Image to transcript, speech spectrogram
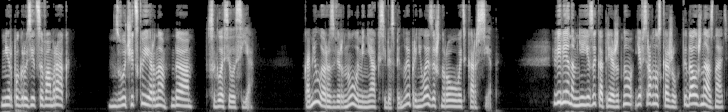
Мир погрузится во мрак. Звучит скверно, да, согласилась я. Камила развернула меня к себе спиной и принялась зашнуровывать корсет. «Велена мне язык отрежет, но я все равно скажу, ты должна знать».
